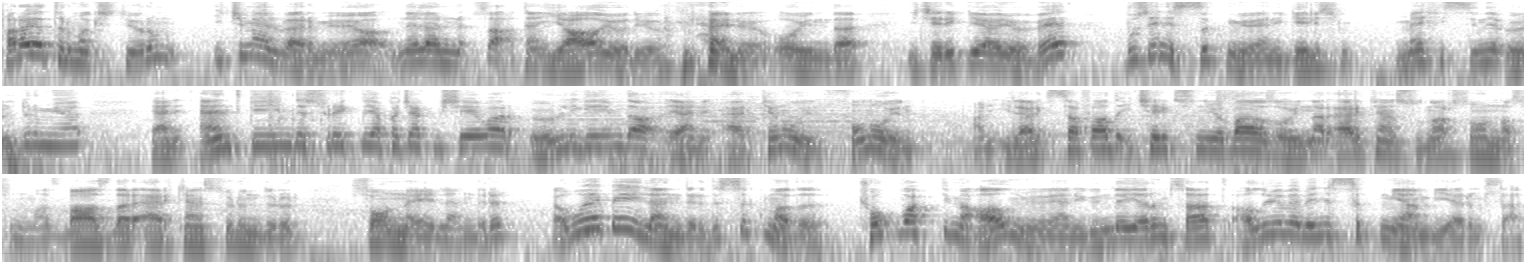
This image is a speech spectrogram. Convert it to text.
para yatırmak istiyorum. İçim el vermiyor ya. Neler ne- zaten yağıyor diyorum yani oyunda. içerik yağıyor ve bu seni sıkmıyor yani gelişme hissini öldürmüyor. Yani end game'de sürekli yapacak bir şey var. Early game'de yani erken oyun, son oyun. Hani ileriki safhada içerik sunuyor. Bazı oyunlar erken sunar, sonra sunmaz. Bazıları erken süründürür, sonra eğlendirir. Ya bu hep eğlendirdi, sıkmadı. Çok vaktimi almıyor yani günde yarım saat alıyor ve beni sıkmayan bir yarım saat.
